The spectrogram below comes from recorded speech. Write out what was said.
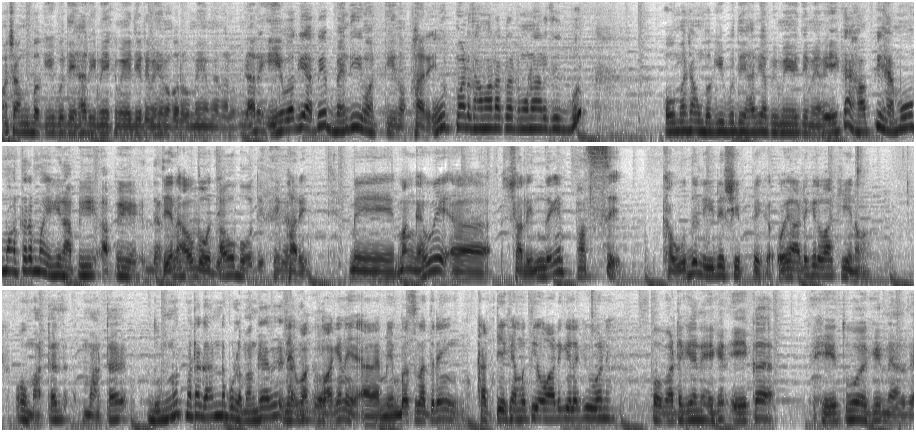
මචං බකිපට හරි මේක මේට මෙහම කර මෙහම කරු. ර ඒ වගේ අපේ බැඳීමත්තින හරි. උත් මට සමරක්ලට මොනාර තිබුත් ඕමචං බකිපුති හරි අපි මේ ඒක අපි හැමෝ මතරම ඉගෙන අපි අපේ තියෙන අවබෝධය. අවබෝධ හරි. මේ මං ඇහුවේ ශලින්දගෙන් පස්සේ කවුද ලීඩ ශිප් එක ඔය අටකිලවා කියනවා. ඕ මට මට දුන්නොත් මට ගන්න පුල මංගෑ වගෙන මෙම්බස් අතරින් කට්ටිය කැමති වාඩ කියලා කිවන මට කියන එක ඒක හේතුව එකෙන් ඇල්ද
